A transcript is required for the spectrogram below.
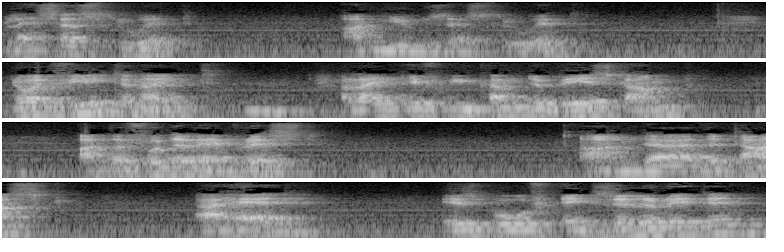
bless us through it and use us through it. You know, I feel tonight like if we come to base camp at the foot of Everest, and uh, the task ahead is both exhilarating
